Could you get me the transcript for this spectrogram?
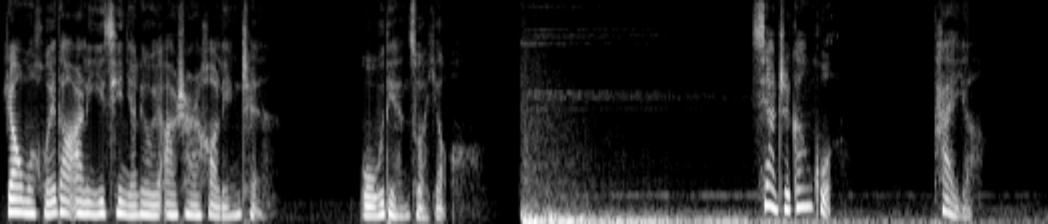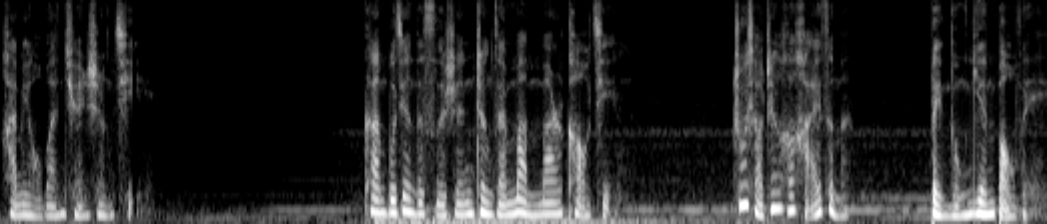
让我们回到二零一七年六月二十二号凌晨五点左右，夏至刚过，太阳还没有完全升起。看不见的死神正在慢慢靠近。朱小珍和孩子们被浓烟包围，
